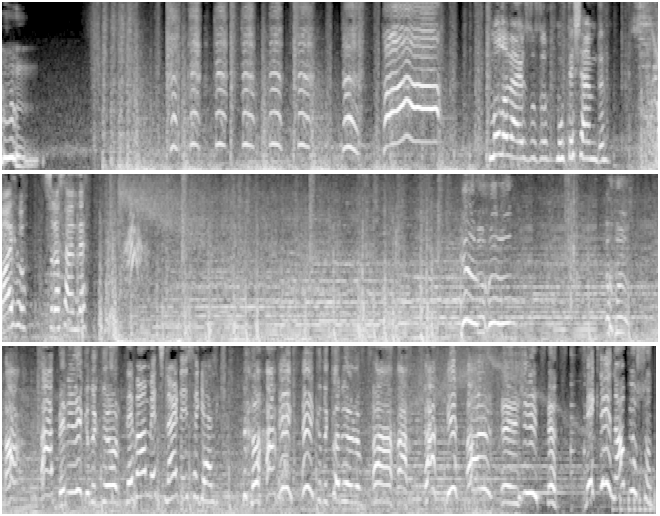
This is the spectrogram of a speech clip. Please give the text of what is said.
Mola ver Zuzu, muhteşemdin. Bayhu, sıra sende. Aa, aa, beni ne gıdıklıyor? Devam et, neredeyse geldik. gıdıklanıyorum. Bekle ne yapıyorsun?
